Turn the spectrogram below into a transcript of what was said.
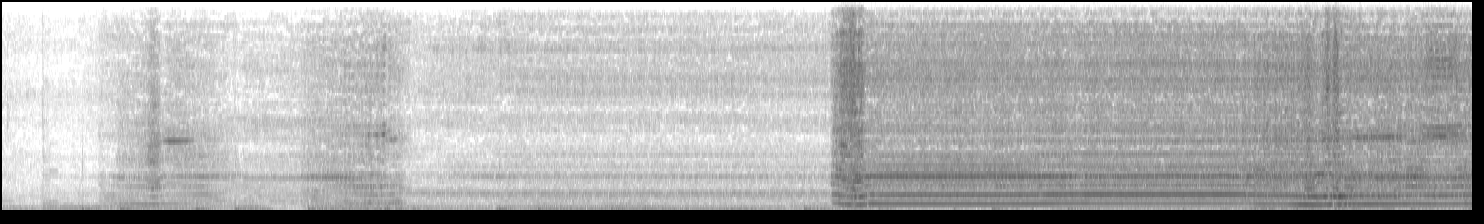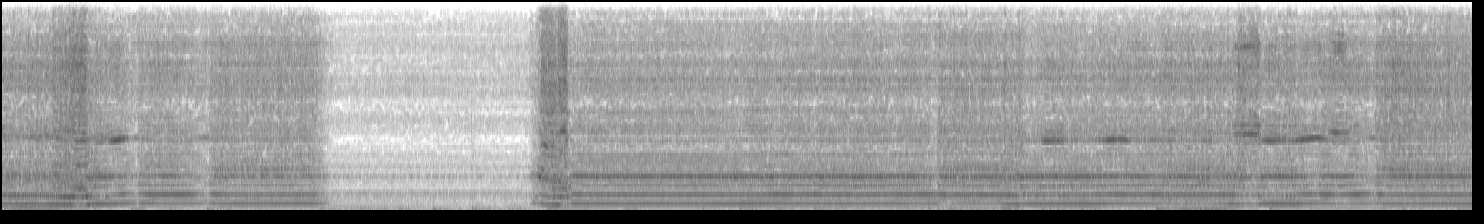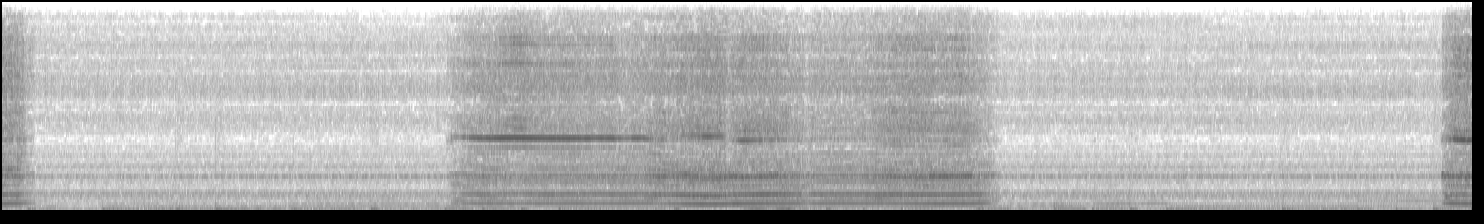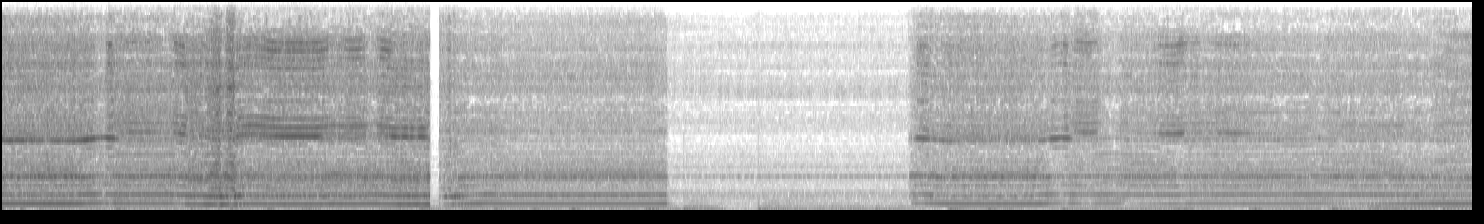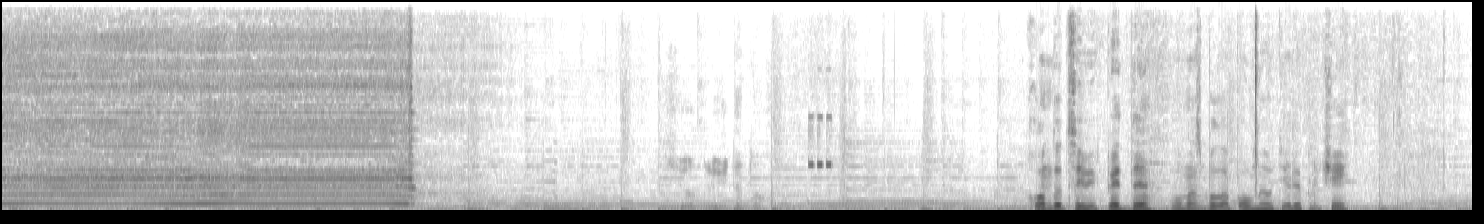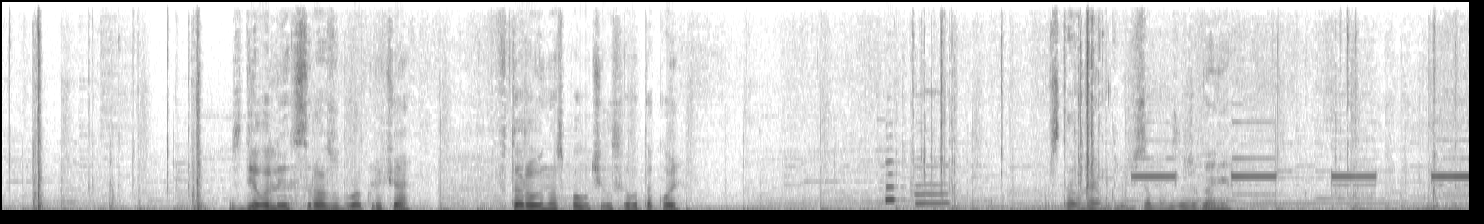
Honda Civic 5D. У нас была полная утеря ключей. Сделали сразу два ключа. Второй у нас получился вот такой. Вставляем ключ в замок зажигания.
